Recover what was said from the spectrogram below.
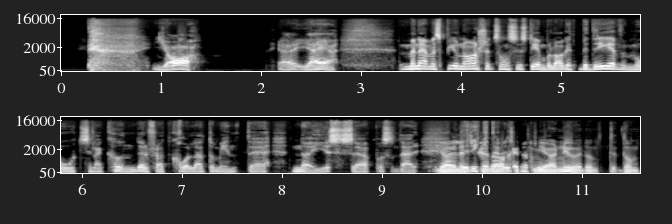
ja, jag, jag är. Men även spionaget som Systembolaget bedrev mot sina kunder för att kolla att de inte nöjessöp och sådär. Ja, eller spionaget de gör nu. De, de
